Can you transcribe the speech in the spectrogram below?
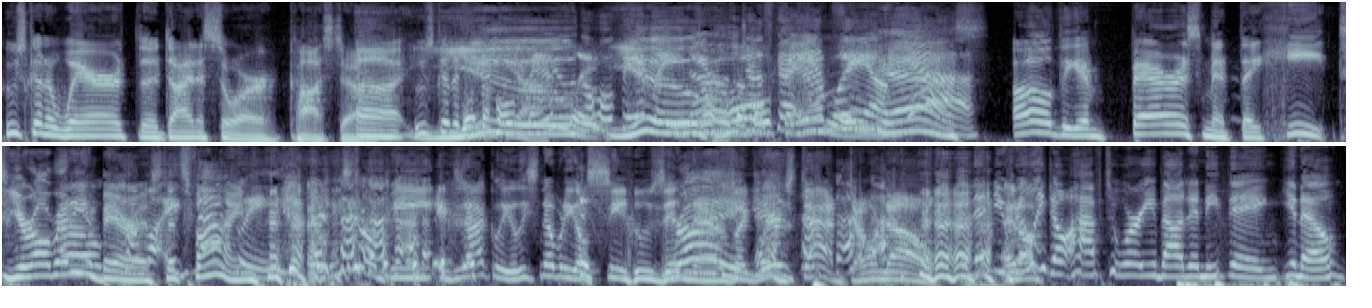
Who's going to wear the dinosaur costume? Uh, Who's going to you. be the whole family. The whole family. You. The whole Jessica and family. Sam. Yes. Oh, the embarrassment, the heat. You're already Oh, embarrassed. That's exactly. fine. At least I'll be exactly. At least nobody will see who's in there. It's like, where's Dad? Don't know. And then you And really I'll- don't have to worry about anything, you know.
